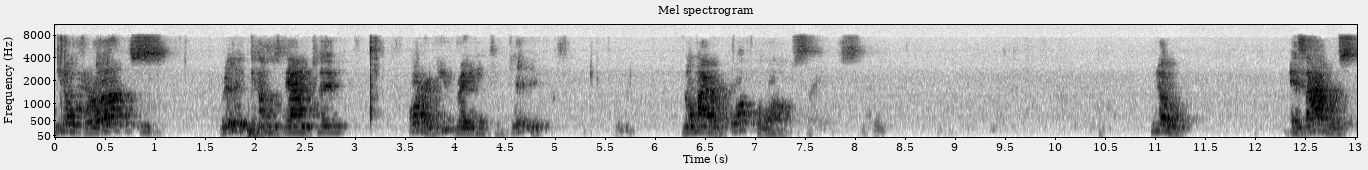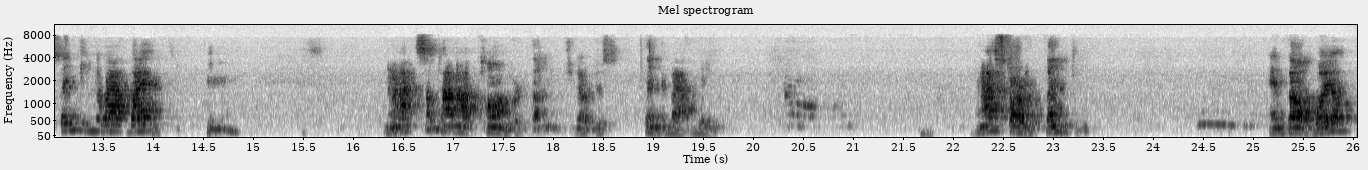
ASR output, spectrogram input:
You know, for us, really comes down to what are you ready to do? No matter what the law says. You know, as I was thinking about that, and I, sometimes I ponder things, you know, just think about me. And I started thinking and thought, well,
